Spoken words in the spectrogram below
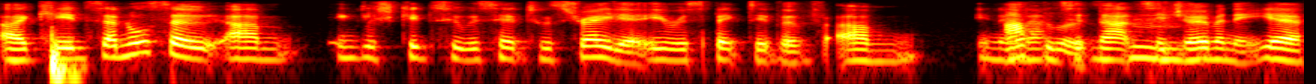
uh, kids and also um, English kids who were sent to Australia, irrespective of um, you know Nazi, Nazi hmm. Germany. Yeah,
